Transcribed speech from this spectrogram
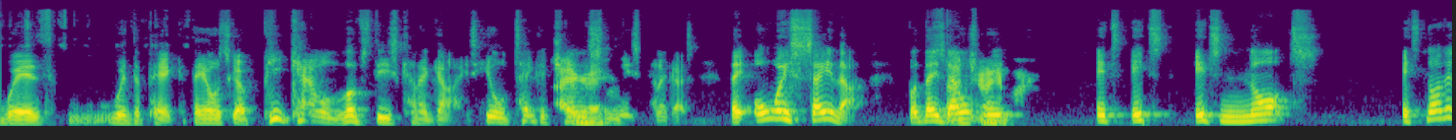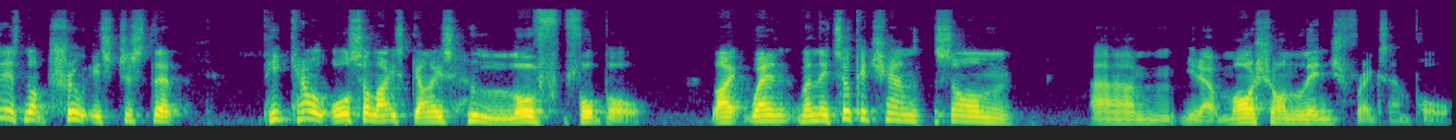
with with the pick. They always go, Pete Carroll loves these kind of guys. He'll take a chance on these kind of guys. They always say that, but they don't. Really, it's it's it's not. It's not that it's not true. It's just that Pete Carroll also likes guys who love football. Like when when they took a chance on, um, you know, Marshawn Lynch, for example.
